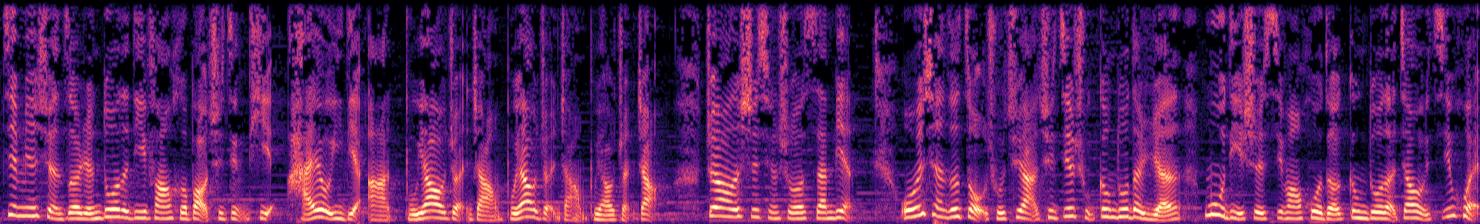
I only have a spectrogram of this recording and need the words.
见面选择人多的地方和保持警惕，还有一点啊，不要转账，不要转账，不要转账。重要的事情说三遍。我们选择走出去啊，去接触更多的人，目的是希望获得更多的交友机会。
